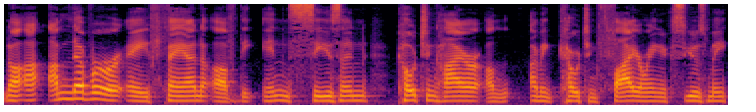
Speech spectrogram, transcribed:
Now, I, am never a fan of the in season coaching hire, I mean, coaching firing, excuse me,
